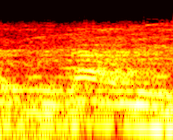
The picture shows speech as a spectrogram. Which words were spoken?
Hallelujah.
